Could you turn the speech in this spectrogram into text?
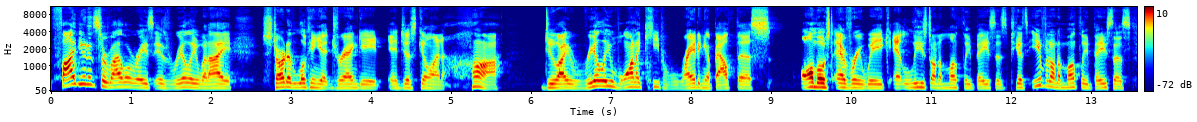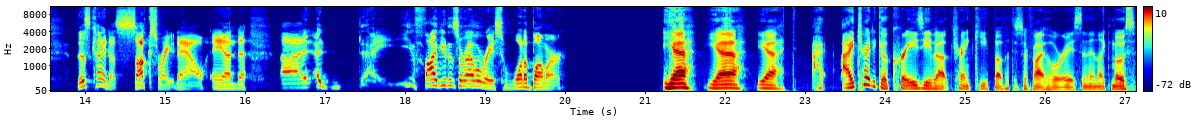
five unit survival race is really when I started looking at Dragon Gate and just going, huh, do I really want to keep writing about this almost every week, at least on a monthly basis? Because even on a monthly basis, this kind of sucks right now. And uh, five unit survival race, what a bummer. yeah, yeah, yeah. I, I try to go crazy about trying to keep up with the survival race, and then like most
